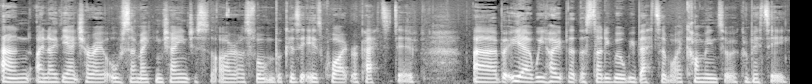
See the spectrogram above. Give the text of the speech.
and I know the HRA are also making changes to the IRAS form because it is quite repetitive. Uh, but yeah, we hope that the study will be better by coming to a committee.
